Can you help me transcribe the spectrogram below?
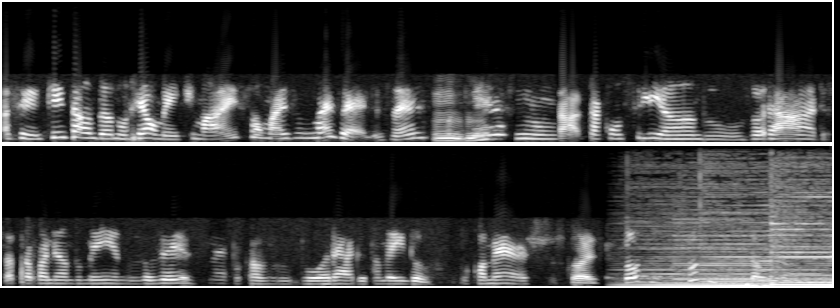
assim, quem está andando realmente mais são mais os mais velhos, né? Uhum. Porque não tá, tá, conciliando os horários, está trabalhando menos às vezes, né? Por causa do horário também do, do comércio, as coisas. Todos, todos estão usando.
